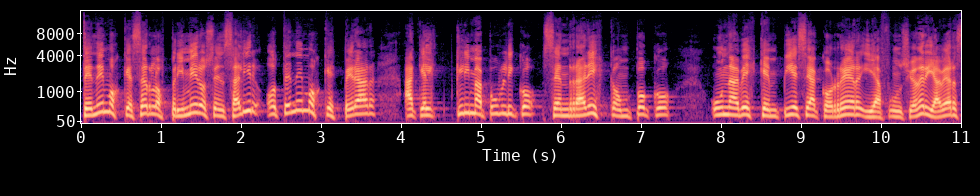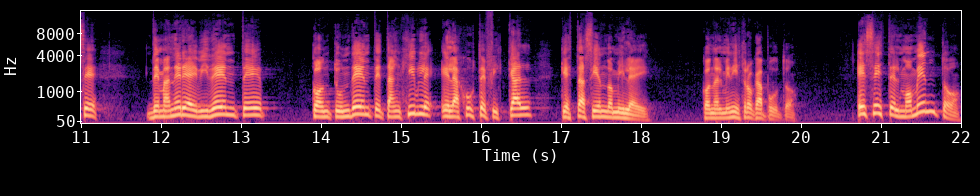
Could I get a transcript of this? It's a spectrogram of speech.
¿Tenemos que ser los primeros en salir o tenemos que esperar a que el clima público se enrarezca un poco una vez que empiece a correr y a funcionar y a verse de manera evidente, contundente, tangible el ajuste fiscal que está haciendo mi ley? con el ministro Caputo. ¿Es este el momento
